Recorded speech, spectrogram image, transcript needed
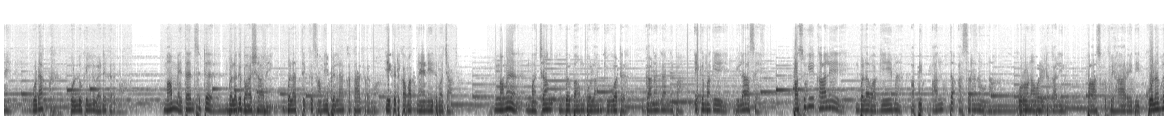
නැහැ. ගොඩක් කොල්ලෝ කෙල්ල වැඩ කරනවා. මම මෙතැන් සිට උඹලගේ භාෂාවෙන් උඹලත් එක්ක සමීපෙලා කතා කරනවා. ඒකට කමක් නෑ නේද මචං? මම මචං උඹ බම් බොලන් කිව්වට ගණන් ගන්න එපා. ඒක මගේ විලාසය. පසුගිය කාලේ උඹල වගේම අපිත් අන්ත අසරණ වුණා. කොරෝනා වලට කලින් පාස්කු ප්‍රහාරයේදී කොළඹ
